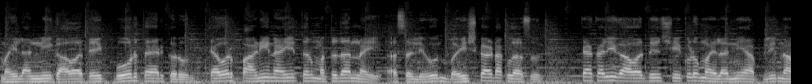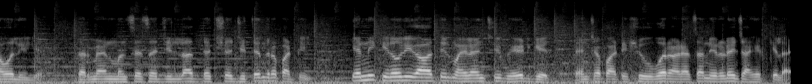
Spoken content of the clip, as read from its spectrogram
महिलांनी गावात एक बोर्ड तयार करून त्यावर पाणी नाही तर मतदान नाही असं लिहून बहिष्कार टाकला असून त्याखाली गावातील शेकडो महिलांनी आपली नावं लिहिली. दरम्यान मनसेचे जिल्हाध्यक्ष जितेंद्र पाटील यांनी किलोली गावातील महिलांची भेट घेत त्यांच्या पाठीशी उभं राहण्याचा निर्णय जाहीर केलाय.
